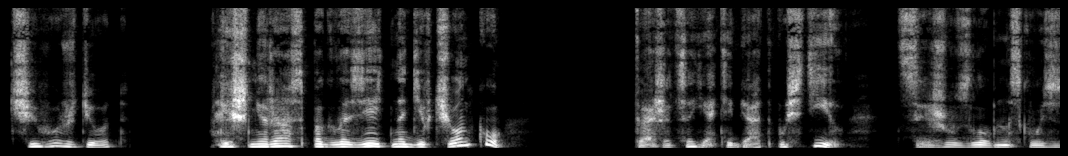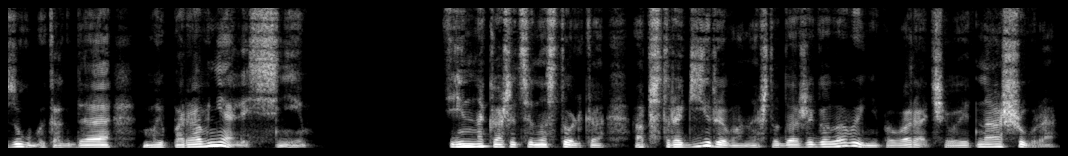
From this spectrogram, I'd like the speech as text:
Чего ждет? Лишний раз поглазеть на девчонку? Кажется, я тебя отпустил. Цежу злобно сквозь зубы, когда мы поравнялись с ним. Инна кажется настолько абстрагирована, что даже головы не поворачивает на Ашура.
